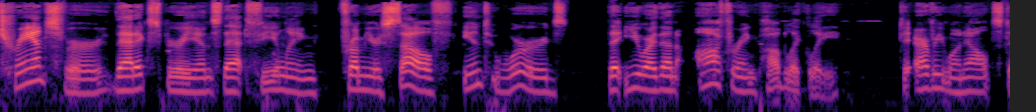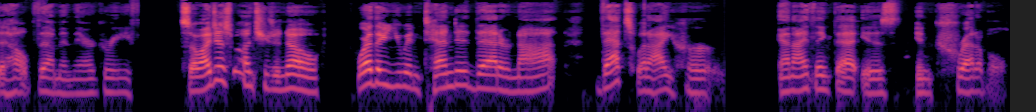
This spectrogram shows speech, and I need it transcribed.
transfer that experience that feeling from yourself into words that you are then offering publicly to everyone else to help them in their grief. So I just want you to know whether you intended that or not, that's what I heard. And I think that is incredible.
